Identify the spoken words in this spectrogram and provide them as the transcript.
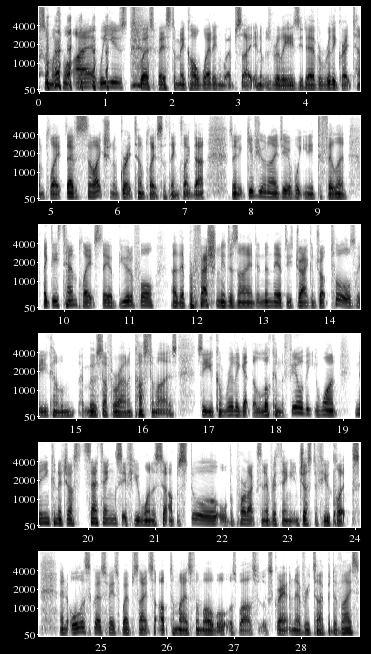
so much more. I we used Squarespace to make our wedding website, and it was really easy. They have a really great template. They have a selection of great templates for things like that. So it gives you an idea of what you need to fill in. Like these templates, they are beautiful. Uh, they're professionally designed, and then they have these drag and drop tools where you can move stuff around and customize. So you can really get the look and the feel that you want, and then you can adjust settings if you want to set up a store, all the products and everything in just a few clicks. And all the Squarespace websites are optimized for mobile as well, so it looks great on every type of device.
